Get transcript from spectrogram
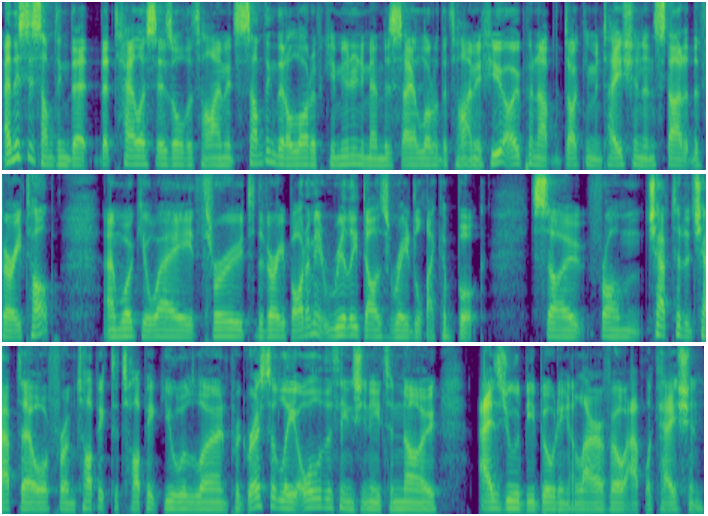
And this is something that that Taylor says all the time. It's something that a lot of community members say a lot of the time. If you open up the documentation and start at the very top and work your way through to the very bottom, it really does read like a book. So, from chapter to chapter or from topic to topic, you will learn progressively all of the things you need to know as you would be building a Laravel application.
